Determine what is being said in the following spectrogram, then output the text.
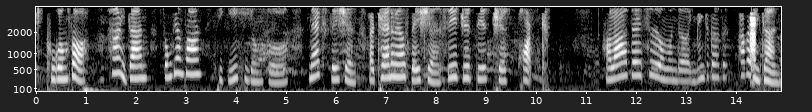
区公所，下一站终点站戏子区公所。Next station, a terminal station, CG District Park。好啦，这一次我们的影片就到这，下个站。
